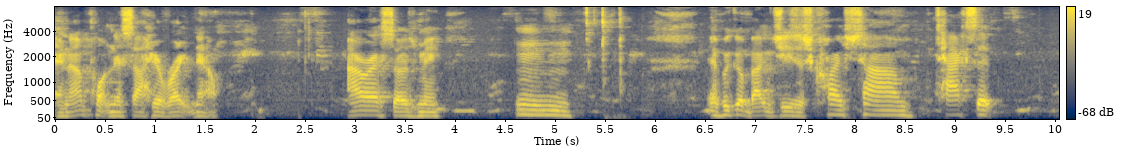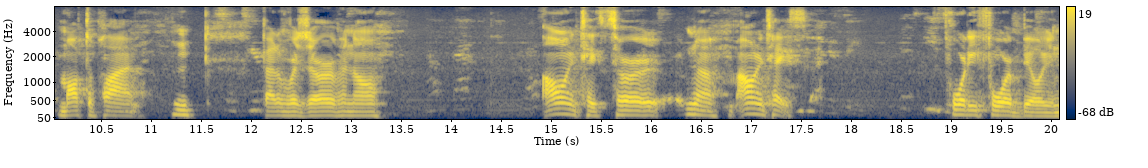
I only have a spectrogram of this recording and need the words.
And I'm putting this out here right now. IRS owes me, mm, if we go back to Jesus Christ time, tax it, multiply it, hmm, Federal Reserve and all. I only take third, no, I only take $44 billion.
